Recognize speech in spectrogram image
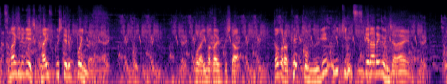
とつま切りゲージ回復してるっぽいんだよね。ほら今回復した。だから結構無限に切り続けられるんじゃないの？こ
